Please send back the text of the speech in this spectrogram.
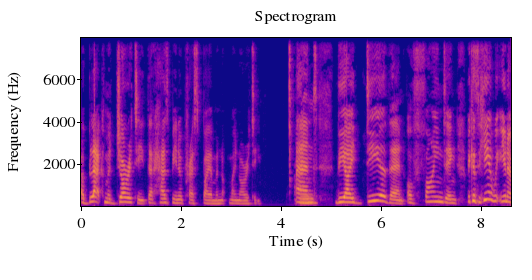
A black majority that has been oppressed by a min- minority. And the idea then of finding, because here, we, you know,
